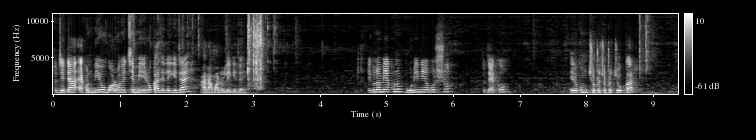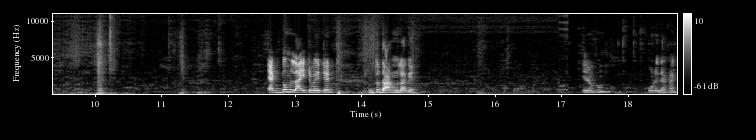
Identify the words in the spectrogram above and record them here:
তো যেটা এখন মেয়েও বড় হয়েছে, মেয়েরও কাজে লেগে যায় আর আমারও লেগে যায়। এগুলো আমি এখনও পড়িনি অবশ্য। তো দেখো, এরকম ছোট ছোট চোকার। একদম লাইট ওয়েটেড কিন্তু দারুণ লাগে। এরকম পরে দেখায়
